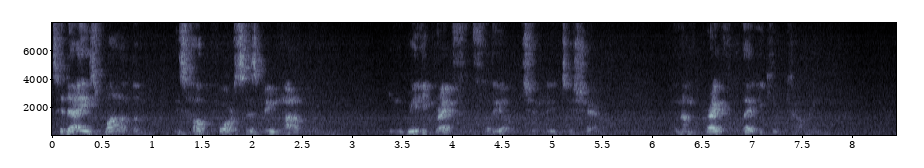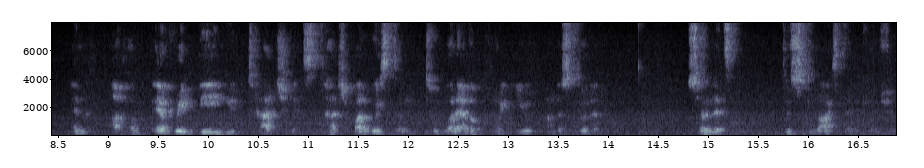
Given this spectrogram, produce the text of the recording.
Today is one of them. This whole course has been one of them. I'm really grateful for the opportunity to share. And I'm grateful that you keep coming. And I hope every being you touch gets touched by wisdom to whatever point you understood it. So let's do some nice dedication.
